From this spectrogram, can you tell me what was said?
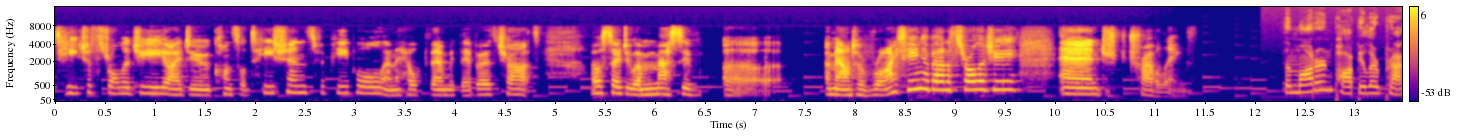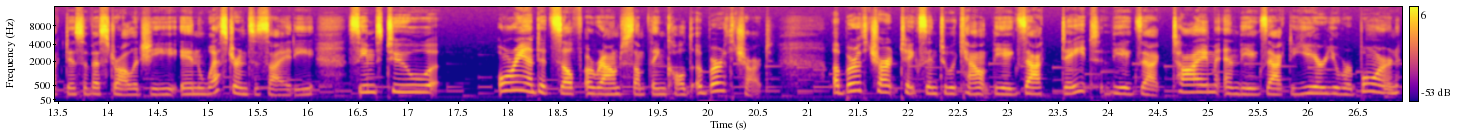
teach astrology. I do consultations for people and help them with their birth charts. I also do a massive uh, amount of writing about astrology and traveling. The modern popular practice of astrology in Western society seems to orient itself around something called a birth chart. A birth chart takes into account the exact date, the exact time, and the exact year you were born,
